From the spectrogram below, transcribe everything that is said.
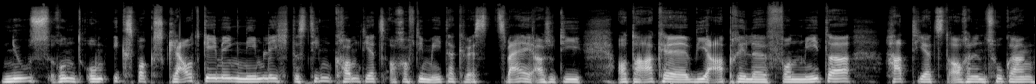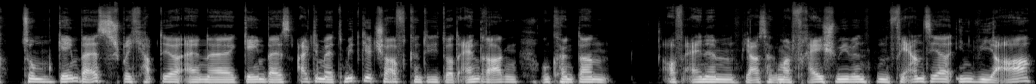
News rund um Xbox Cloud Gaming, nämlich das Ding kommt jetzt auch auf die Meta Quest 2, also die autarke VR-Brille von Meta hat jetzt auch einen Zugang zum Game Pass, sprich habt ihr eine Game Pass Ultimate Mitgliedschaft, könnt ihr die dort eintragen und könnt dann auf einem, ja, sagen wir mal, freischwebenden Fernseher in VR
